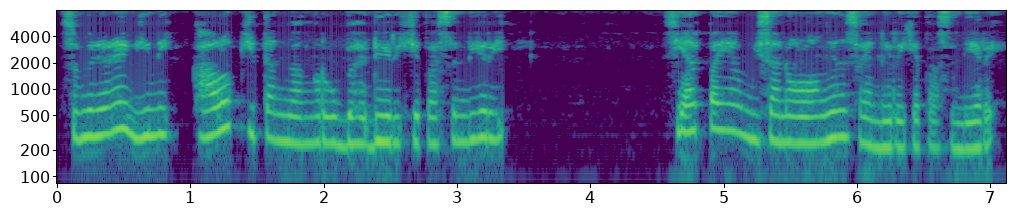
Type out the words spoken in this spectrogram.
sebenarnya gini, kalau kita nggak ngerubah diri kita sendiri, siapa yang bisa nolongin selain diri kita sendiri?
